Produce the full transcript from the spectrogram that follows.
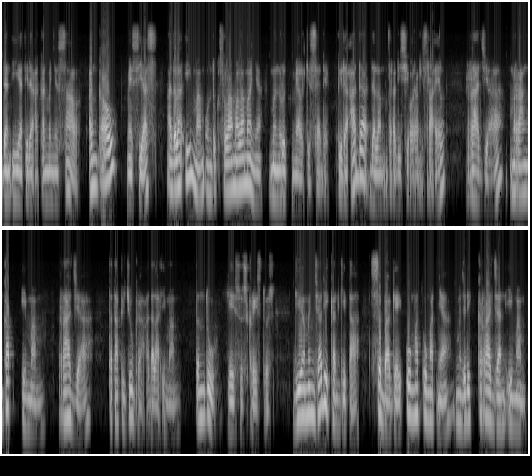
dan ia tidak akan menyesal. Engkau, Mesias, adalah imam untuk selama-lamanya menurut Melkisedek. Tidak ada dalam tradisi orang Israel, raja merangkap imam. Raja tetapi juga adalah imam. Tentu Yesus Kristus. Dia menjadikan kita sebagai umat-umatnya menjadi kerajaan imam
